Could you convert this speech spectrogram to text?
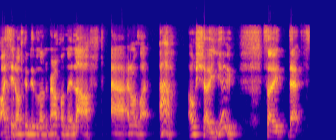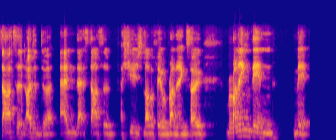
I said I was going to do the London Marathon. They laughed, uh, and I was like, ah, I'll show you. So that started, I didn't do it, and that started a huge love affair with running. So running then met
